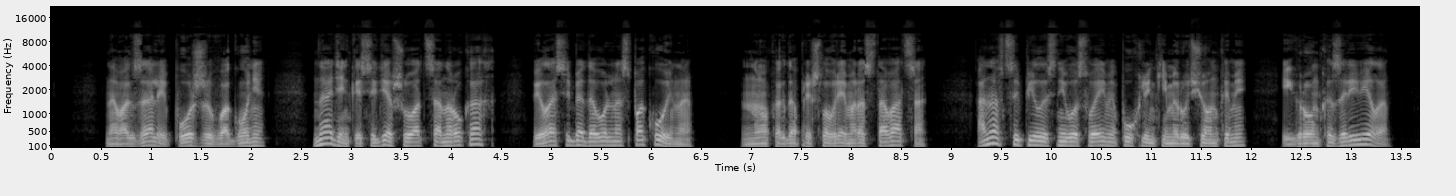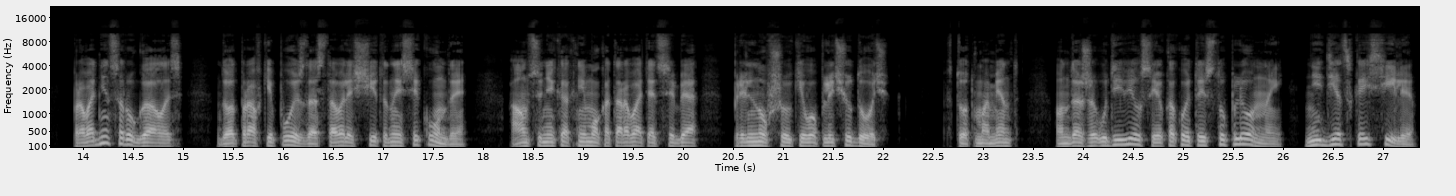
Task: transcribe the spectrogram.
На вокзале, позже, в вагоне, Наденька, сидевшая у отца на руках, вела себя довольно спокойно. Но когда пришло время расставаться, она вцепилась в него своими пухленькими ручонками и громко заревела. Проводница ругалась, до отправки поезда оставались считанные секунды, а он все никак не мог оторвать от себя прильнувшую к его плечу дочь. В тот момент он даже удивился ее какой-то иступленной, не детской силе.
